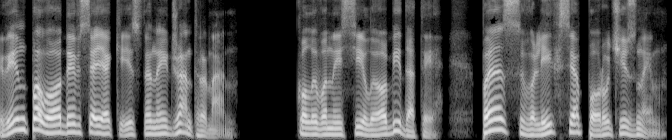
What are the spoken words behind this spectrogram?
Він поводився як істинний джентльмен. Коли вони сіли обідати, пес влігся поруч із ним.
